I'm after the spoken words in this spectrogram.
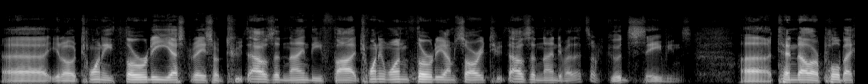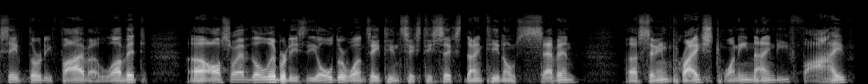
uh, you know, 2030 yesterday. So 2095, 2130, I'm sorry, 2095. That's a good savings. Uh, $10 pullback save 35. I love it. Uh, also have the Liberties, the older ones, 1866, 1907. Uh, same price, 2095.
